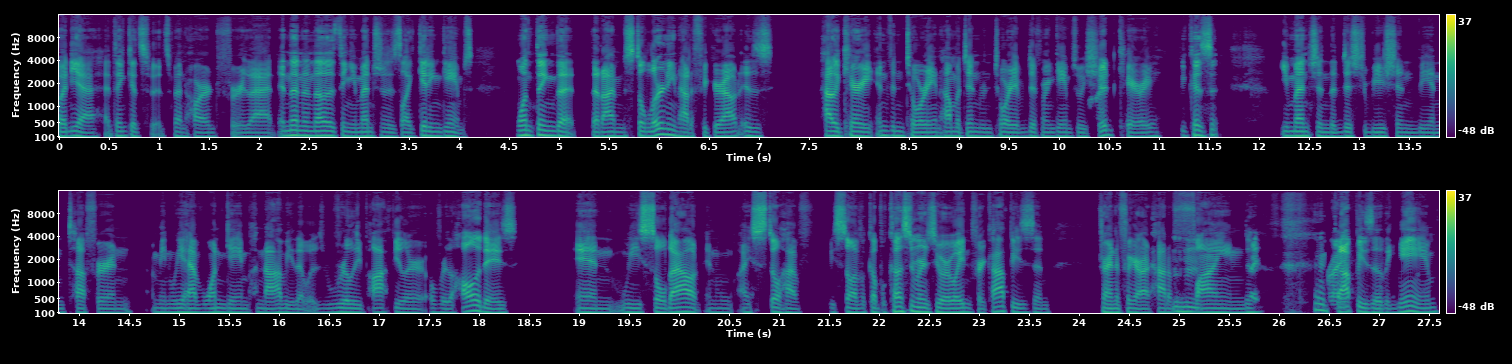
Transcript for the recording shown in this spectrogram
but yeah, I think it's it's been hard for that. And then another thing you mentioned is like getting games. One thing that that I'm still learning how to figure out is how to carry inventory and how much inventory of different games we should carry because you mentioned the distribution being tougher and I mean we have one game Hanabi that was really popular over the holidays and we sold out and I still have we still have a couple customers who are waiting for copies and trying to figure out how to Mhm. find Right. copies of the game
